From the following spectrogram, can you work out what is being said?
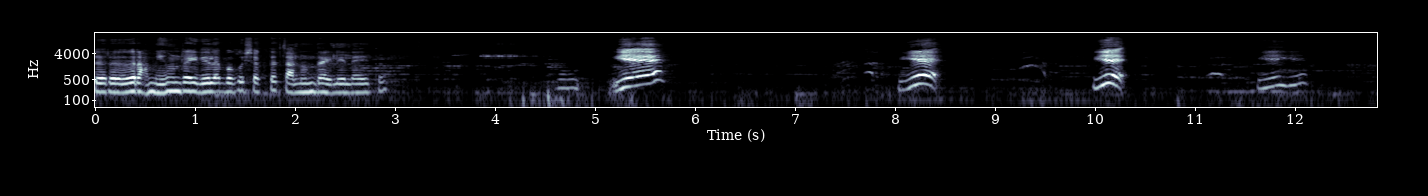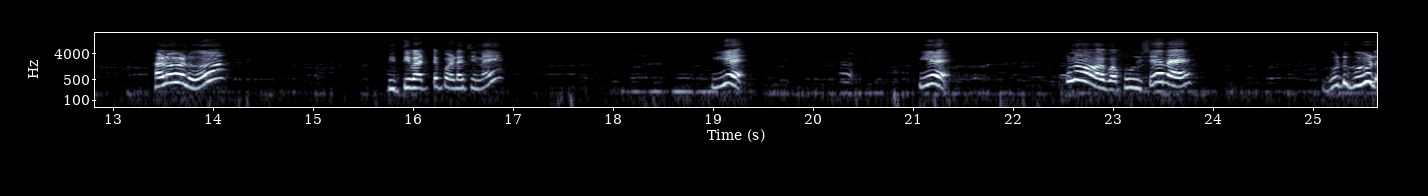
तर राम येऊन राहिलेला बघू शकता चालून राहिलेला आहे तर ये! ये! ये! ये ये! हळूहळू भीती वाटते पडायची नाही? ये! ये। नो बापू हुशार आहे। Good good.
